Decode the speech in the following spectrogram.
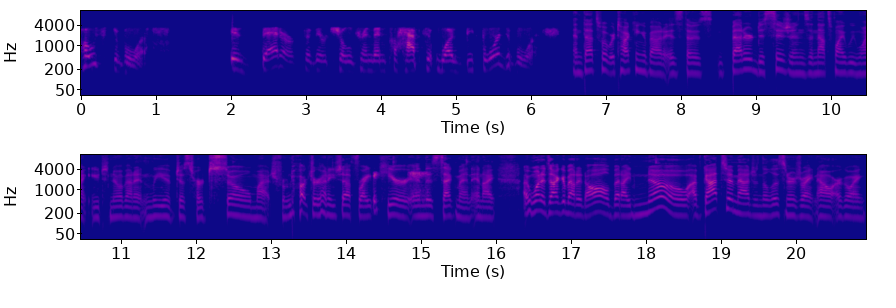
post divorce is better for their children than perhaps it was before divorce. And that's what we're talking about is those better decisions, and that's why we want you to know about it. And we have just heard so much from Dr. Honey Sheff right here in this segment, and I I want to talk about it all, but I know I've got to imagine the listeners right now are going,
